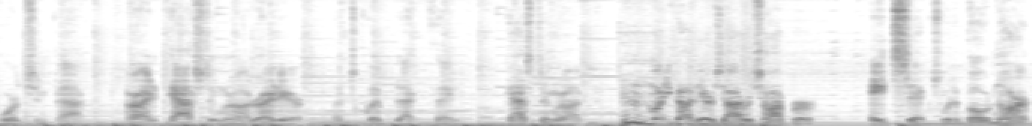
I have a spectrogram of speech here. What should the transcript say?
Fortune pack. All right, a casting rod right here. Let's clip that thing. Casting rod. what you got here is the Irish Hopper 8.6 with a Golden Harp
